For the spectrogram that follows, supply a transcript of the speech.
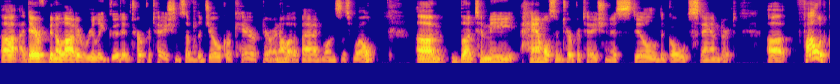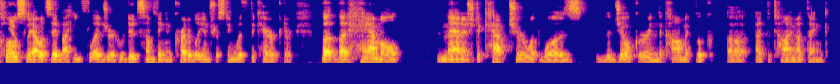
Uh, there have been a lot of really good interpretations of the Joker character, and a lot of bad ones as well. Um, but to me, Hamill's interpretation is still the gold standard. Uh, followed closely, I would say, by Heath Ledger, who did something incredibly interesting with the character. But but Hamill managed to capture what was the Joker in the comic book uh, at the time, I think,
